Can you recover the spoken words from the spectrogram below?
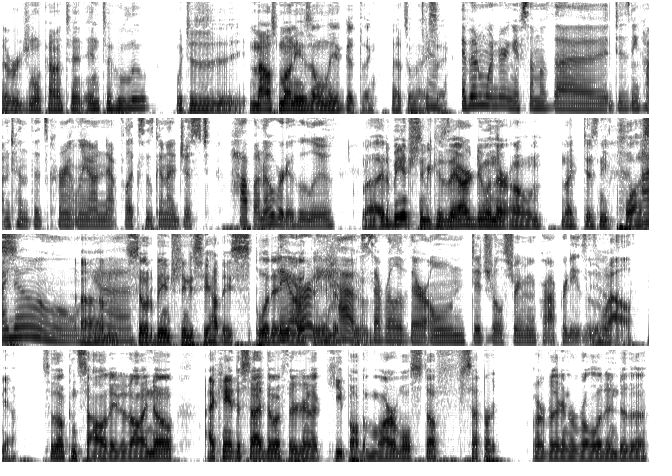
original content, into Hulu, which is mouse money is only a good thing. That's what I Yeah. say. I've been wondering if some of the Disney content that's currently on Netflix is going to just hop on over to Hulu. Well, it'll be interesting because they are doing their own, like Disney Plus. I know. Um, yeah. So it'll be interesting to see how they split it. they already end have several of their own digital streaming properties as Yeah. well. Yeah. So they'll consolidate it all. I know. I can't decide though if they're gonna keep all the Marvel stuff separate or if they're gonna roll it into the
